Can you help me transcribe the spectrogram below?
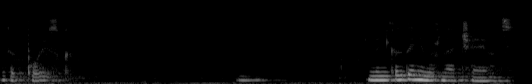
этот поиск. Но никогда не нужно отчаиваться.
